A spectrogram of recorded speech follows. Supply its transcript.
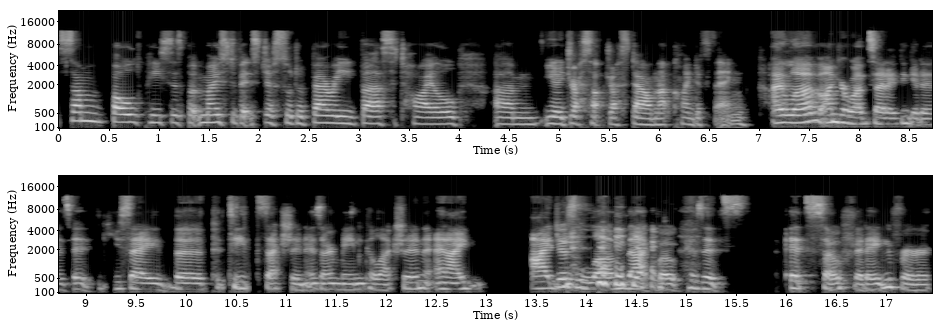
some bold pieces, but most of it's just sort of very versatile, um, you know, dress up, dress down, that kind of thing. I love on your website, I think it is, it, you say the petite section is our main collection. And I I just love that yeah. quote because it's it's so fitting for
